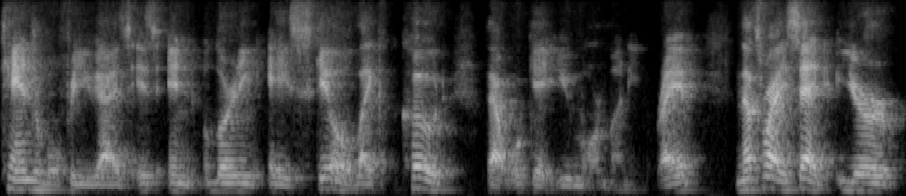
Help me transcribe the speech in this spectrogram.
tangible for you guys, is in learning a skill like code that will get you more money, right? And that's why I said your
